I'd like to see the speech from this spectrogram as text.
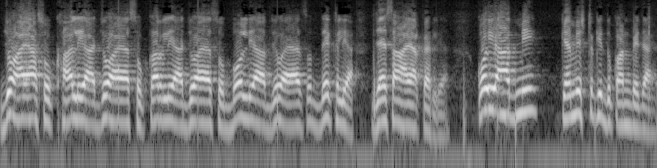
जो आया सो खा लिया, जो आया सो कर लिया, जो आया सो बोल लिया, जो आया सो देख लिया, जैसा आया कर लिया। कोई आदमी केमिस्ट की दुकान पे जाए,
